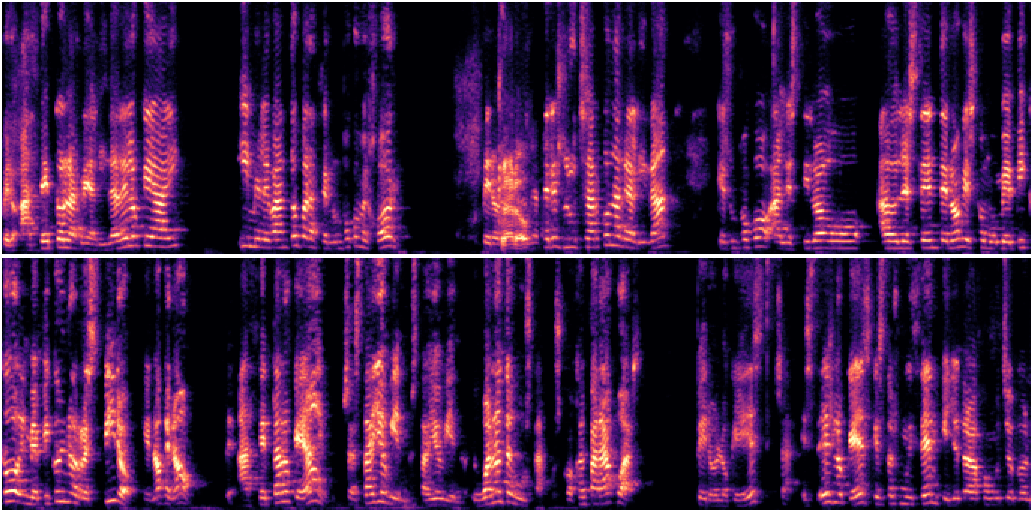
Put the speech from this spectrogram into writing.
pero acepto la realidad de lo que hay y me levanto para hacerlo un poco mejor. Pero lo que tengo que hacer es luchar con la realidad que es un poco al estilo adolescente, ¿no? Que es como me pico y me pico y no respiro. Que no, que no. Acepta lo que hay. O sea, está lloviendo, está lloviendo. Igual no te gusta, pues coge el paraguas. Pero lo que es, o sea, es, lo que es, que esto es muy zen, que yo trabajo mucho con,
